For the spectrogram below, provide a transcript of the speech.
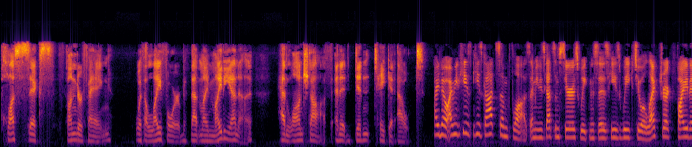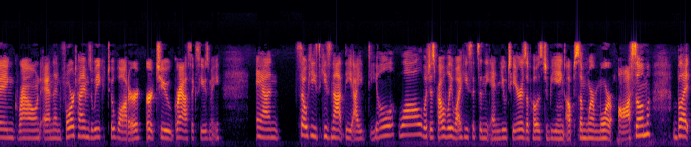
plus six Thunderfang with a life orb that my Mightyena had launched off and it didn't take it out. I know. I mean, he's he's got some flaws. I mean, he's got some serious weaknesses. He's weak to electric, fighting, ground, and then four times weak to water or to grass, excuse me. And so he's he's not the ideal wall, which is probably why he sits in the NU tier as opposed to being up somewhere more awesome. But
